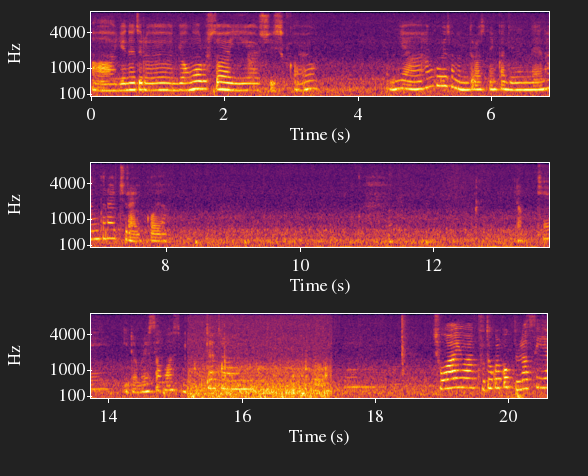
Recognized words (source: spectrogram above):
아, 얘네들은 영어로 써야 이해할 수 있을까요? 아니야, 한국에서 만들었으니까 니네는 한글 할 줄 알 거야. 이렇게 이름을 써보았습니다. 짜잔. 좋아요와 구독을 꼭 눌러주세요.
